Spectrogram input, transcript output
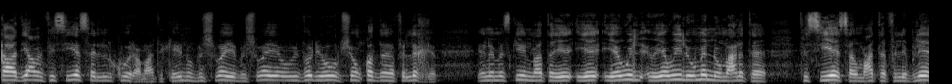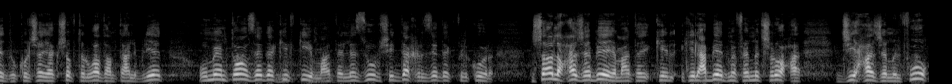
قاعد يعمل في سياسة للكورة معناتها كأنه بشوية بشوية ويظل هو باش ينقذنا في الآخر. أنا مسكين معناتها ي- ي- يا ويل- يا ويلو منه معناتها في السياسة ومعناتها في البلاد وكل شيء. شفت الوضع نتاع البلاد. وميم طون زاد كيف كيف معناتها لازم باش يدخل زادك في الكورة. إن شاء الله حاجة باهية معناتها. كي العباد ما فهمتش روحها تجي حاجة من الفوق.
